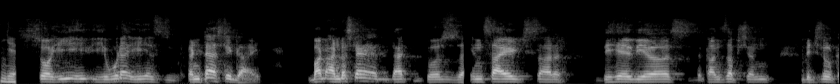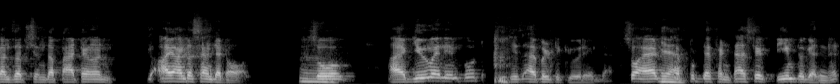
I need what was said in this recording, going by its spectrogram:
Yeah. So he he would he is fantastic guy, but understand that those insights are behaviors, the consumption, digital consumption, the pattern. I understand that all. Hmm. So I give him an input, he's able to curate that. So I had I put the fantastic team together.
